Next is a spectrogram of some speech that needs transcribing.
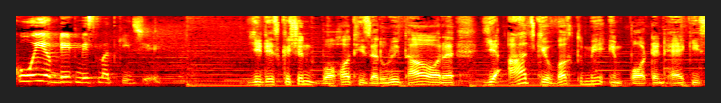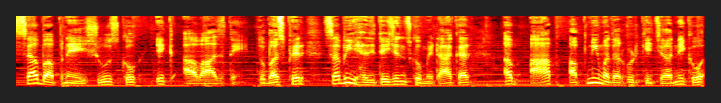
कोई अपडेट मिस मत कीजिए। ये डिस्कशन बहुत ही ज़रूरी था और ये आज के वक्त में इम्पोर्टेंट है कि सब अपने इश्यूज़ को एक आवाज़ दें। तो बस फिर सभी हेजिटेशन को मिटाकर अब आप अपनी मदरहुड की जर्नी को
